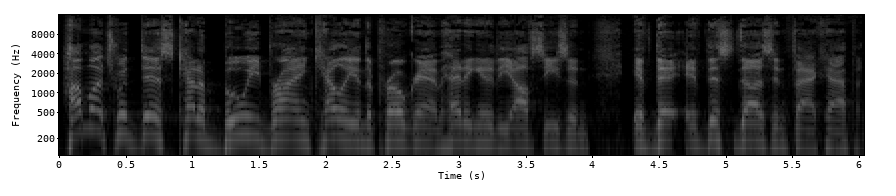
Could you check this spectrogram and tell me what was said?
how much would this kind of buoy Brian Kelly in the program heading into the offseason if they, if this does in fact happen?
